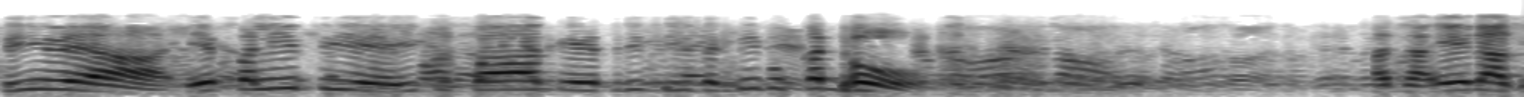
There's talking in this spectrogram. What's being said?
تیویا پلیتی ہے ایک پاک ہے، اتنی تی تکتی کو کڈھو۔ اچھا اے دس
